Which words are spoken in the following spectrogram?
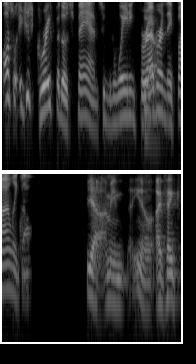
Also, it's just great for those fans who've been waiting forever, and they finally got. Yeah, I mean, you know, I think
